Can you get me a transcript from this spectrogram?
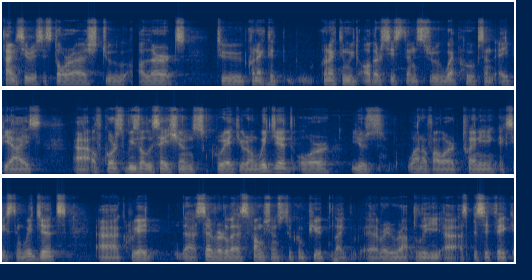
time series storage to alerts to connected, connecting with other systems through webhooks and APIs. Uh, of course, visualizations, create your own widget or use one of our 20 existing widgets, uh, create uh, serverless functions to compute like uh, very rapidly uh, a specific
